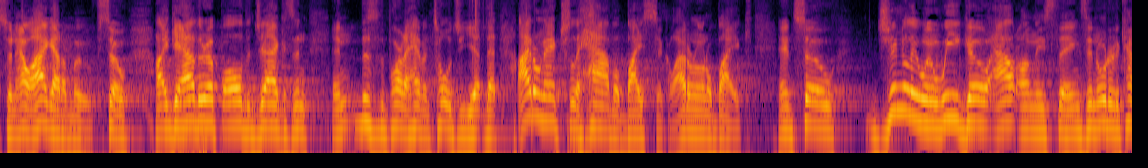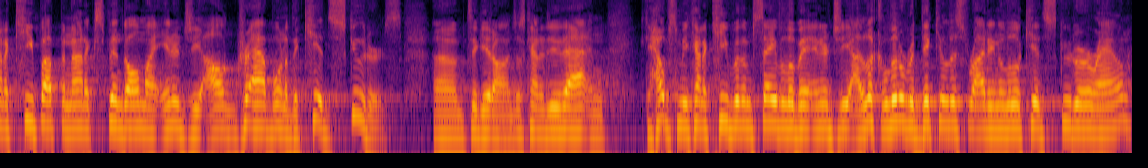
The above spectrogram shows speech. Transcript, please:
So now I got to move. So I gather up all the jackets, and, and this is the part I haven't told you yet that I don't actually have a bicycle. I don't own a bike. And so generally, when we go out on these things, in order to kind of keep up and not expend all my energy, I'll grab one of the kids' scooters um, to get on. Just kind of do that and it helps me kind of keep with them, save a little bit of energy. I look a little ridiculous riding a little kid's scooter around,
